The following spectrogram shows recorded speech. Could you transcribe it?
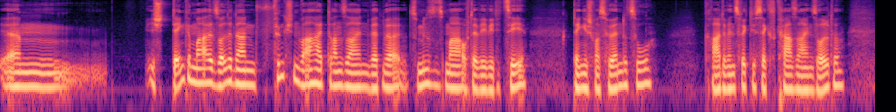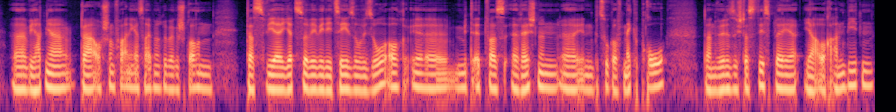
Ähm, ich denke mal, sollte da ein Fünkchen Wahrheit dran sein, werden wir zumindest mal auf der WWDC, denke ich, was hören dazu. Gerade wenn es wirklich 6K sein sollte. Äh, wir hatten ja da auch schon vor einiger Zeit mal drüber gesprochen, dass wir jetzt zur WWDC sowieso auch äh, mit etwas rechnen äh, in Bezug auf Mac Pro. Dann würde sich das Display ja auch anbieten.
